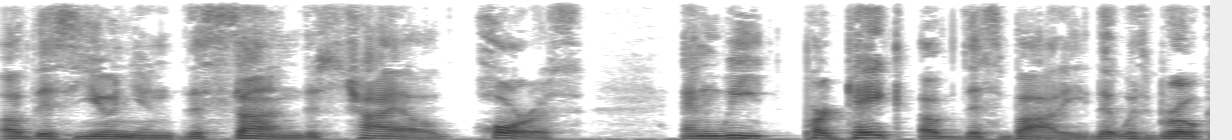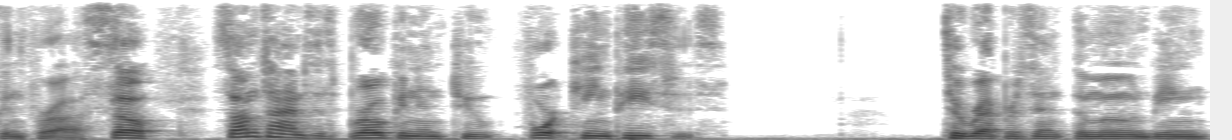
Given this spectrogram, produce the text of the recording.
of this union, this son, this child, Horus, and we partake of this body that was broken for us. So sometimes it's broken into 14 pieces to represent the moon being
